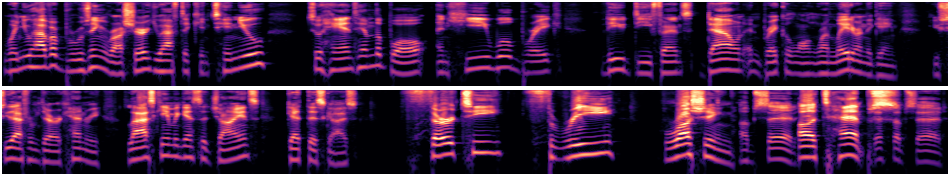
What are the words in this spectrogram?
when you have a bruising rusher, you have to continue to hand him the ball, and he will break the defense down and break a long run later in the game. You see that from Derrick Henry. Last game against the Giants, get this, guys 33 rushing Absurd. attempts. Just absurd.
